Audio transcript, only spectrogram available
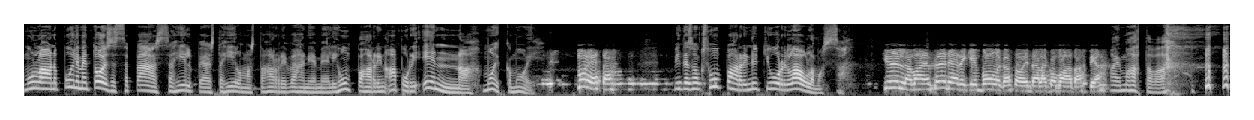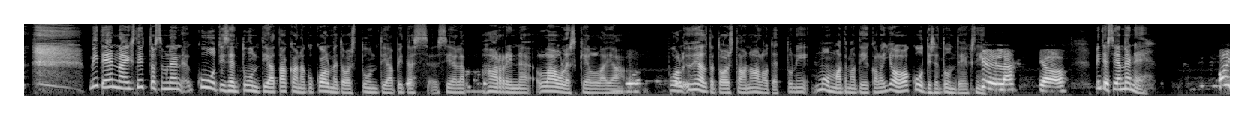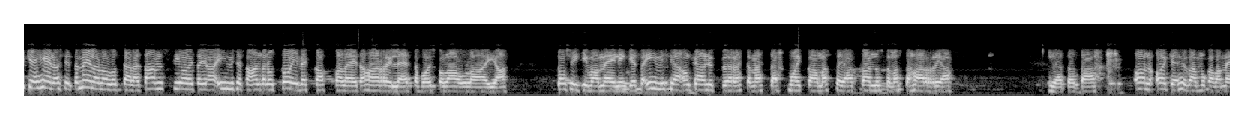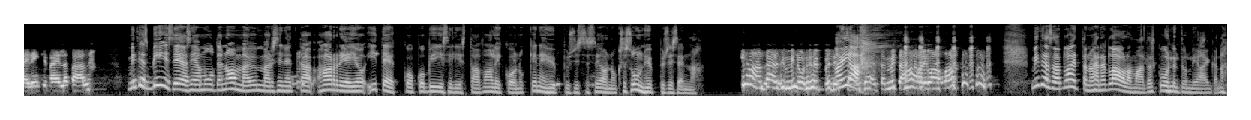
Mulla on puhelimen toisessa päässä hilpeästä Hilmasta Harri Vähäniemi, eli Humppaharrin apuri Enna. Moikka moi. Morjesta. Mites onko Humppaharri nyt juuri laulamassa? Kyllä, vain Frederikin Volga soi täällä kovaa tahtia. Ai mahtavaa. Miten Enna, eikö nyt ole semmoinen kuutisen tuntia takana, kun 13 tuntia pitäisi siellä Harrin lauleskella ja puoli yhdeltä toista on aloitettu, niin muun matematiikalla joo, kuutisen tuntia, eikö niin? Kyllä, joo. Miten siellä menee? Oikein hienosti, että meillä on ollut täällä tanssijoita ja ihmiset on antanut toivekappaleita Harrille, että voisiko laulaa ja tosi kiva meininki, että ihmisiä on käynyt pyörähtämässä, moikkaamassa ja kannustamassa Harria. Ja tota, on oikein hyvä, mukava meininki meillä täällä. Miten biisejä siellä muuten on? Mä ymmärsin, että Harri ei ole itse koko biisilistaa valikoinut. Kenen hyppysissä se on? Onko se sun hyppysisenna? Ihan täysin minun hyppysissä, se, että mitä Harri laulaa. mitä sä oot laittanut hänet laulamaan tässä kuuden tunnin aikana?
